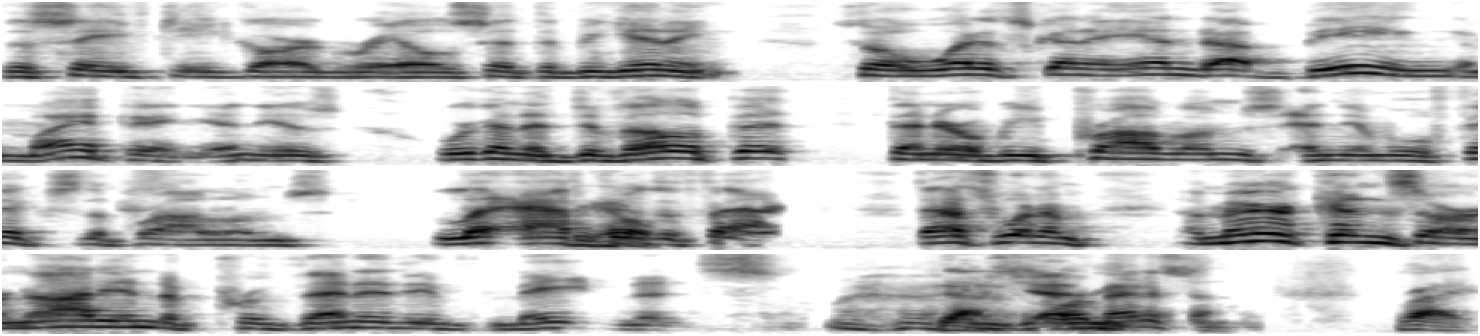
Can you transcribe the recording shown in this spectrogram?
the safety guardrails at the beginning. So what it's going to end up being, in my opinion, is we're going to develop it. Then there will be problems, and then we'll fix the problems after the fact. That's what I'm, Americans are not into preventative maintenance. Yes, or medicine. Right.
